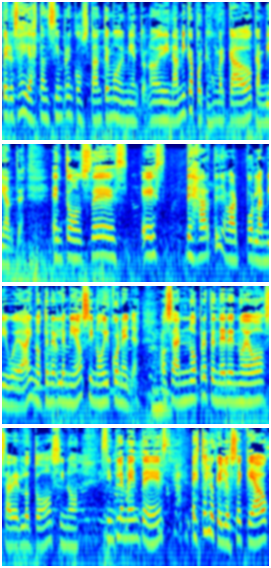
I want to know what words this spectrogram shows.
pero esas ideas están siempre en constante movimiento, ¿no? De dinámica porque es un mercado cambiante. Entonces, es dejarte llevar por la ambigüedad y no tenerle miedo, sino ir con ella. O sea, no pretender de nuevo saberlo todo, sino simplemente es, esto es lo que yo sé que hago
